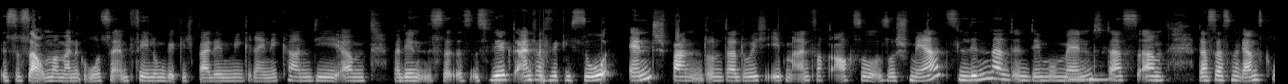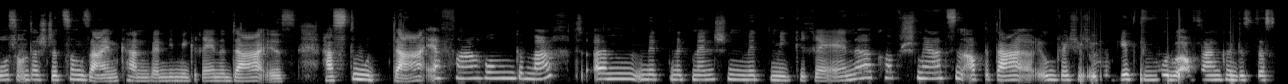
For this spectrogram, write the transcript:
ist es auch immer meine große Empfehlung, wirklich bei den Migränikern, die, ähm, bei denen ist es, es wirkt einfach wirklich so entspannt und dadurch eben einfach auch so, so schmerzlindernd in dem Moment, mhm. dass, ähm, dass das eine ganz große Unterstützung sein kann, wenn die Migräne da ist. Hast du da Erfahrungen gemacht ähm, mit, mit Menschen mit Migräne, Kopfschmerzen, ob da irgendwelche Öle gibt, wo du auch sagen könntest, das,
